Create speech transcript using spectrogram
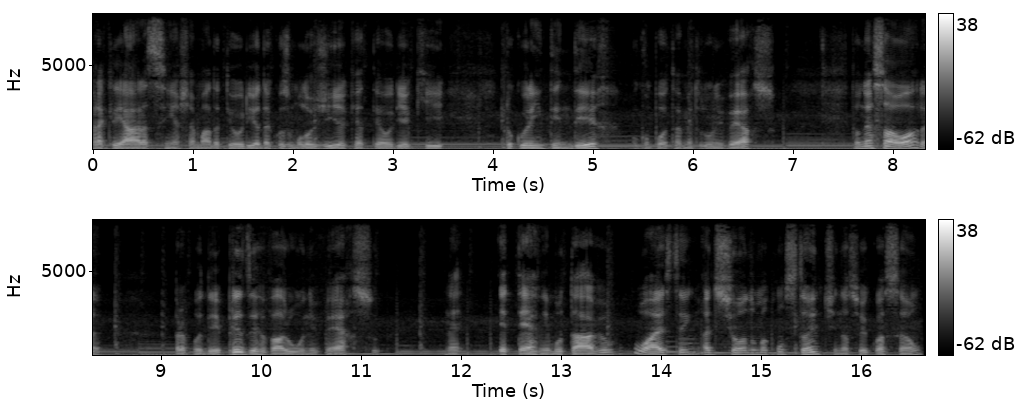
para criar assim a chamada teoria da cosmologia, que é a teoria que procura entender o comportamento do universo. Então, nessa hora, para poder preservar o universo né, eterno e imutável, o Einstein adiciona uma constante na sua equação,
